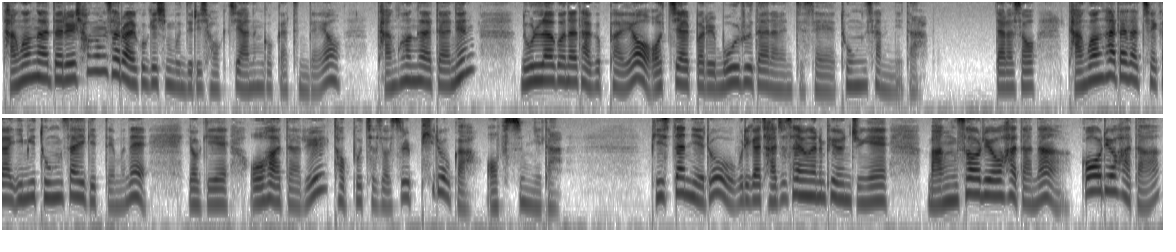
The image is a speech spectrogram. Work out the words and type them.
당황하다를 형용사로 알고 계신 분들이 적지 않은 것 같은데요. 당황하다는 놀라거나 다급하여 어찌할 바를 모르다라는 뜻의 동사입니다. 따라서 당황하다 자체가 이미 동사이기 때문에 여기에 어하다를 덧붙여서 쓸 필요가 없습니다. 비슷한 예로 우리가 자주 사용하는 표현 중에 망설여 하다나 꺼려 하다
